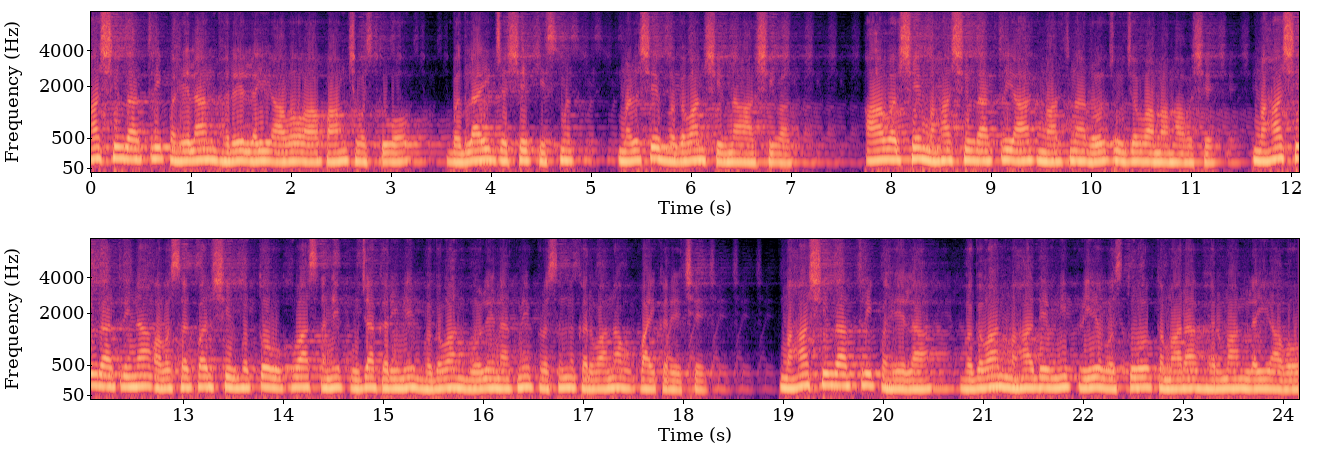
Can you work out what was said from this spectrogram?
મહાશિવરાત્રી પહેલાન ઘરે લઈ આવો આ પાંચ વસ્તુઓ. બદલાઈ જશે કિસ્મત, મળશે ભગવાન શિવના આશીર્વાદ. આ વર્ષે મહાશિવરાત્રી આઠ માર્ચના રોજ ઉજવવામાં આવશે. મહાશિવરાત્રીના અવસર પર શિવભક્તો ઉપવાસ અને પૂજા કરીને ભગવાન ભોલેનાથને પ્રસન્ન કરવાના ઉપાય કરે છે. મહાશિવરાત્રી પહેલા ભગવાન મહાદેવની પ્રિય વસ્તુઓ તમારા ઘરમાં લઈ આવો,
